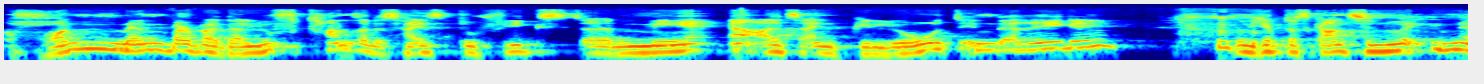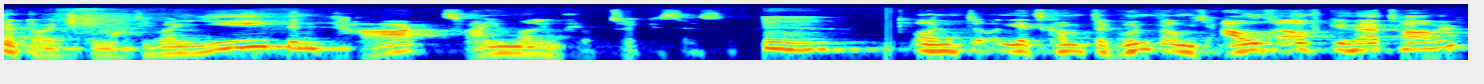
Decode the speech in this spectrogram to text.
HON-Member bei der Lufthansa, das heißt, du fliegst äh, mehr als ein Pilot in der Regel. Und ich habe das Ganze nur innerdeutsch gemacht. Ich war jeden Tag zweimal im Flugzeug gesessen. Mhm. Und, und jetzt kommt der Grund, warum ich auch aufgehört habe.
